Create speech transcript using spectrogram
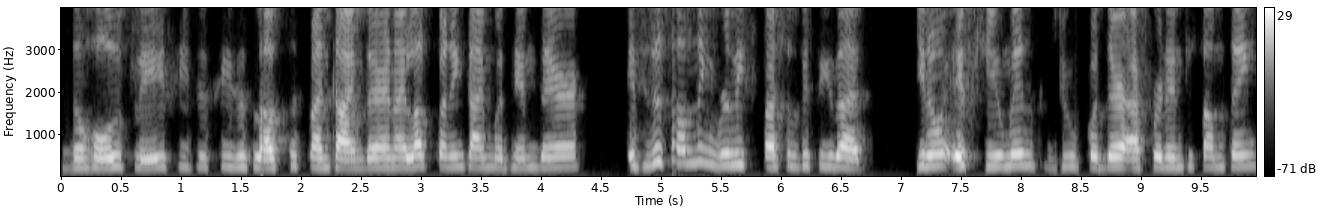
the whole place. He just he just loves to spend time there and i love spending time with him there. It's just something really special to see that you know if humans do put their effort into something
